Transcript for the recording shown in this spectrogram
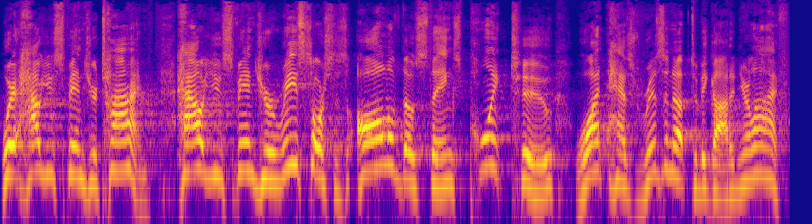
where, how you spend your time, how you spend your resources, all of those things point to what has risen up to be God in your life.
